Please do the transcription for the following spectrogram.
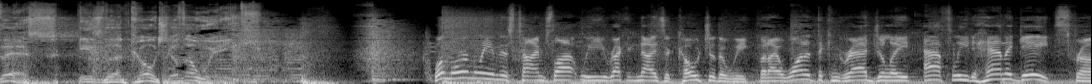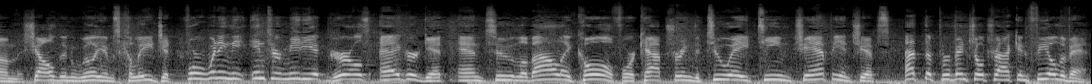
This is the Coach of the Week. Well, normally in this time slot, we recognize a coach of the week, but I wanted to congratulate athlete Hannah Gates from Sheldon Williams Collegiate for winning the intermediate girls aggregate and to Laval Ecole for capturing the 2A team championships at the provincial track and field event.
